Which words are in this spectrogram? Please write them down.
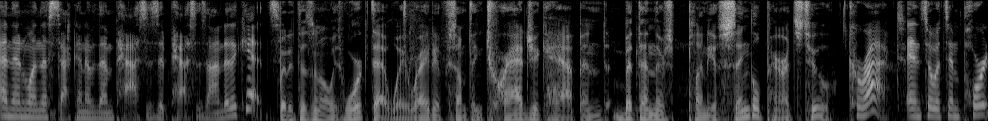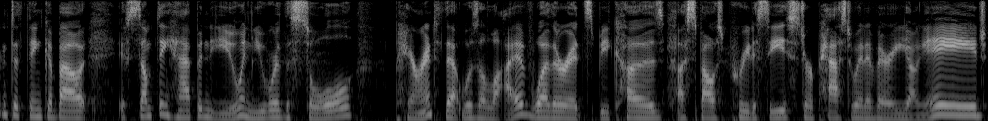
and then when the second of them passes, it passes on to the kids. But it doesn't always work that way, right? If something tragic happened, but then there's plenty of single parents too. Correct. And so it's important to think about if something happened to you and you were the sole parent that was alive, whether it's because a spouse predeceased or passed away at a very young age,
